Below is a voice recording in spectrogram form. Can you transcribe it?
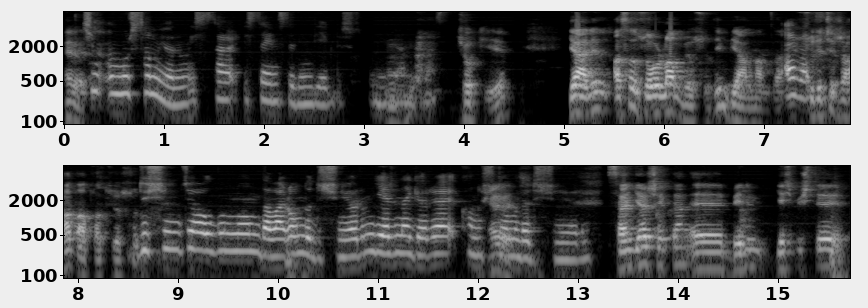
evet. Şimdi umursamıyorum. İster isteyen istediğin diyebilir. Çok iyi. Yani aslında zorlanmıyorsun değil mi bir anlamda? Evet. Süreci rahat atlatıyorsun. Düşünce olgunluğum da var. Onu da düşünüyorum. Yerine göre konuştuğumu Evet. da düşünüyorum. Sen gerçekten e, benim geçmişte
